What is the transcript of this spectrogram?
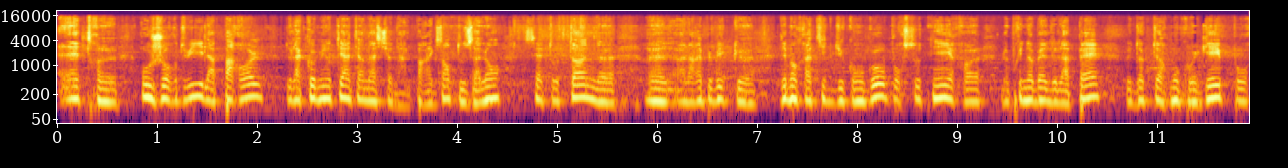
être euh, aujourd'hui la parole de la communauté internationale. Par exemple, nous allons cet automne euh, à la République démocratique du Congo pour soutenir le prix Nobel de la paix, le docteur Mukwege, pour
